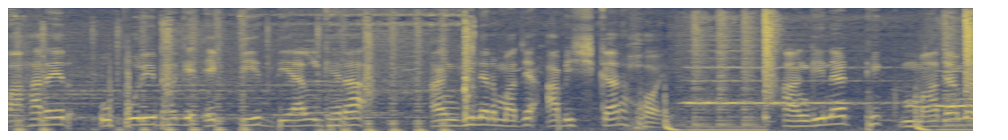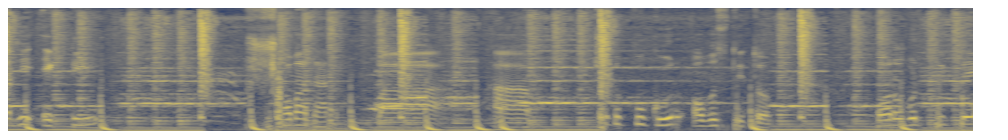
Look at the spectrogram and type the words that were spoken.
পাহাড়ের উপরিভাগে একটি দেয়াল ঘেরা আঙ্গিনার মাঝে আবিষ্কার হয়। আঙ্গিনার ঠিক মাঝামাঝি একটি সমাধার বা ছোট পুকুর অবস্থিত। পরবর্তীতে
